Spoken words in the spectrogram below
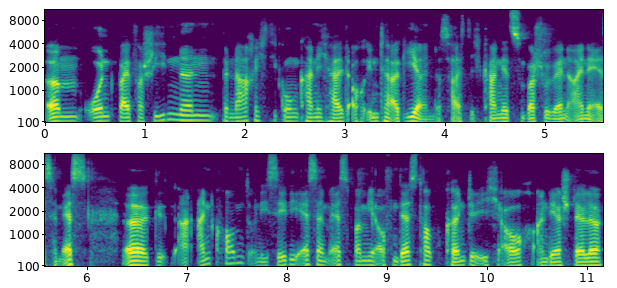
ähm, und bei verschiedenen Benachrichtigungen kann ich halt auch interagieren. Das heißt, ich kann jetzt zum Beispiel, wenn eine SMS äh, ankommt und ich sehe die SMS bei mir auf dem Desktop, könnte ich auch an der Stelle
